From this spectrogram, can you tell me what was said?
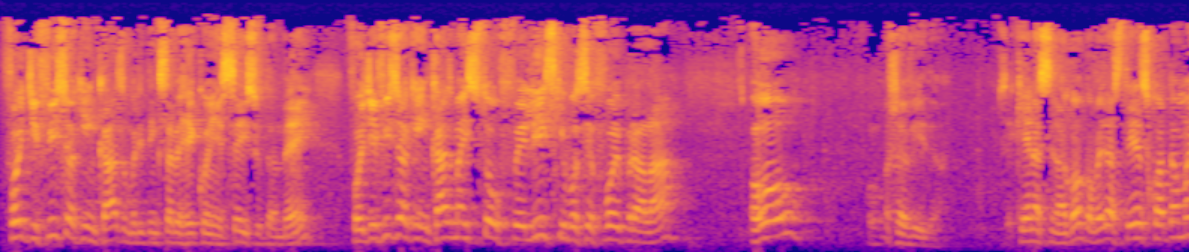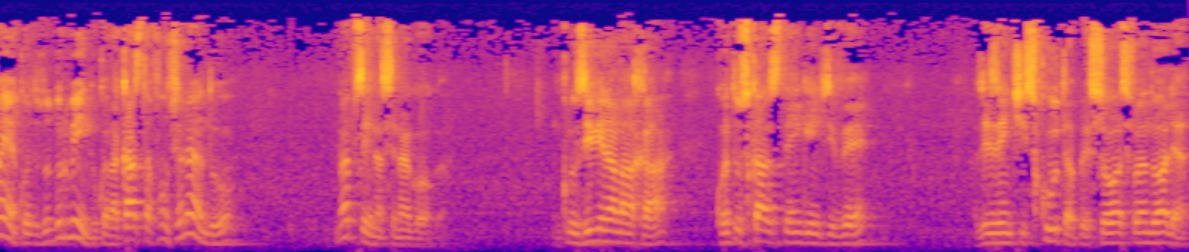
Foi difícil aqui em casa, o marido tem que saber reconhecer isso também. Foi difícil aqui em casa, mas estou feliz que você foi para lá. Ou, poxa vida, você quer ir na sinagoga, vai das três, quatro da manhã, quando eu estou dormindo. Quando a casa está funcionando, não é para você ir na sinagoga. Inclusive na Laha, quantos casos tem que a gente vê? Às vezes a gente escuta pessoas falando, olha,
